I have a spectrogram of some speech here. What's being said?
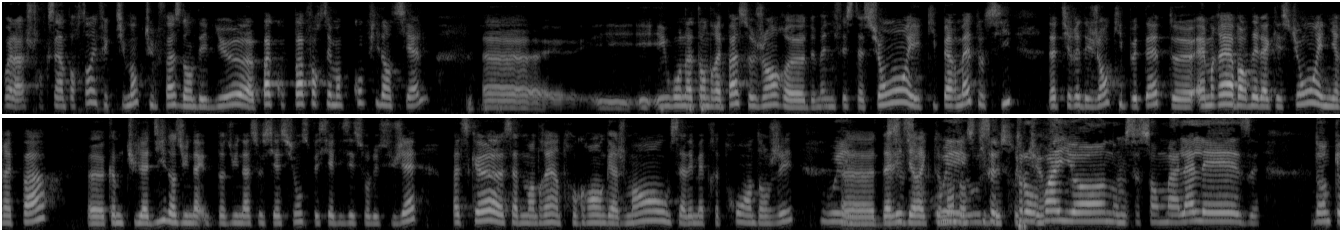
voilà, je trouve que c'est important effectivement que tu le fasses dans des lieux pas, pas forcément confidentiels euh, et, et, où on n'attendrait pas ce genre euh, de manifestations et qui permettent aussi d'attirer des gens qui peut-être euh, aimeraient aborder la question et n'iraient pas, euh, comme tu l'as dit, dans une, dans une association spécialisée sur le sujet parce que ça demanderait un trop grand engagement ou ça les mettrait trop en danger oui, euh, d'aller directement oui, dans ce type de structure. C'est trop voyant, on se sent mal à l'aise. Donc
